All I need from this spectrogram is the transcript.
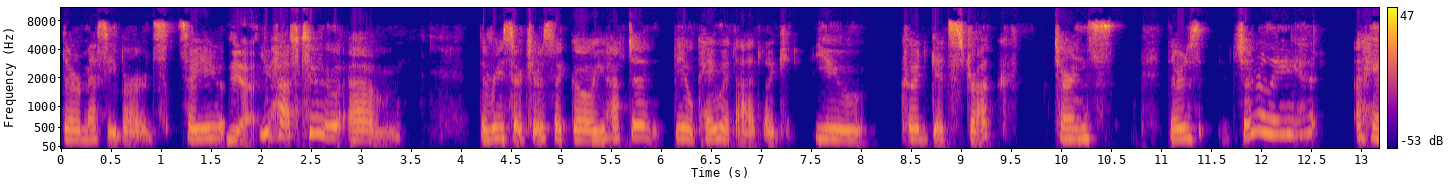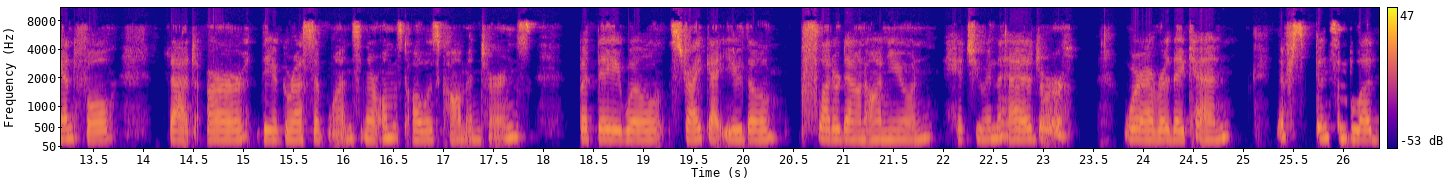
they're messy birds. So you yeah. you have to um, the researchers that go, you have to be okay with that. Like you could get struck. Terns, there's generally a handful that are the aggressive ones, and they're almost always common terns, but they will strike at you. They'll flutter down on you and hit you in the head or wherever they can. There's been some blood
